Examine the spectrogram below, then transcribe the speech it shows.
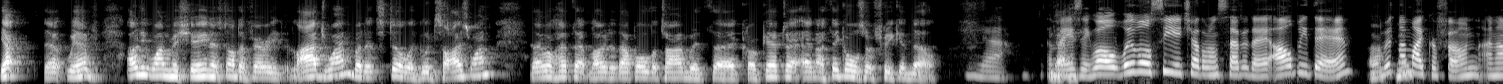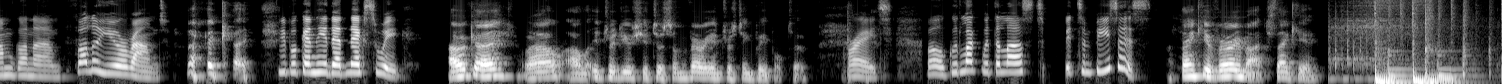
Yeah, yeah, we have only one machine. It's not a very large one, but it's still a good size one. They will have that loaded up all the time with uh, croquette and I think also frikandel. Yeah, amazing. Well, we will see each other on Saturday. I'll be there with my microphone and I'm gonna follow you around. okay. People can hear that next week. Okay. Well, I'll introduce you to some very interesting people too. Great. Well, good luck with the last bits and pieces. Thank you very much. Thank you.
